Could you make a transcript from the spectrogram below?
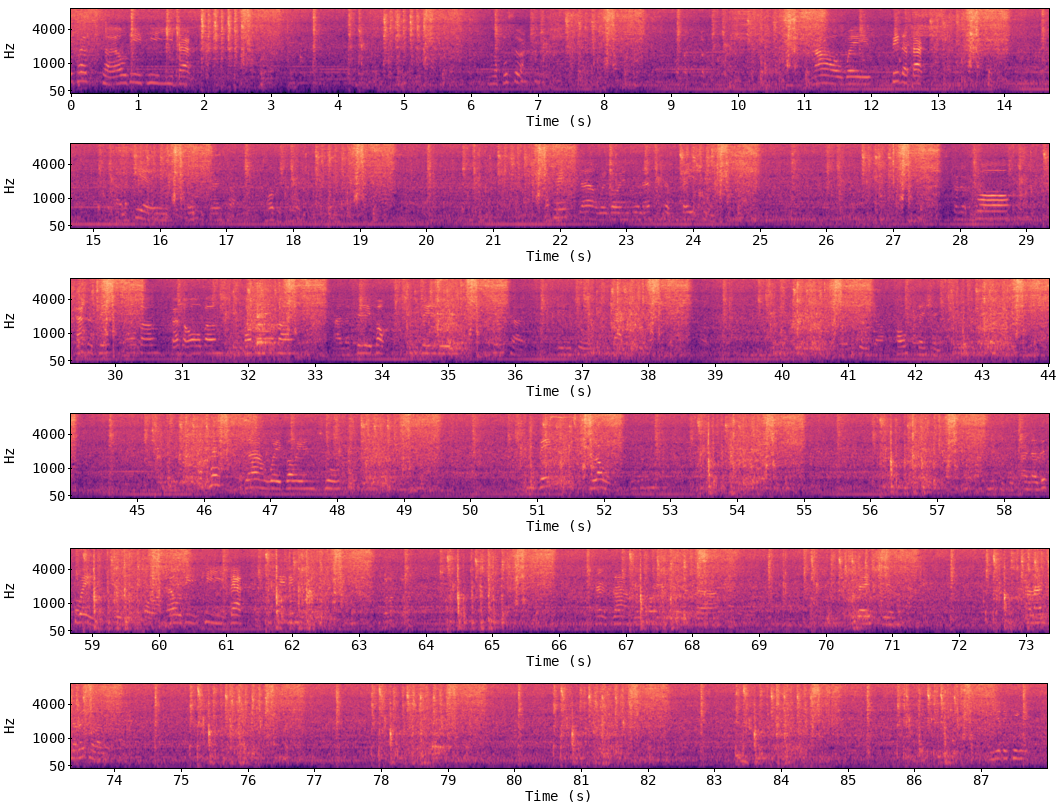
latest LDPE bag。哦，不是吧？Now we feed the bag. And here is the printer. Okay, then we go into next station. For packaging oven, bag oven, bottom oven, and the filling box, filling filter into bag. To the whole station. Okay, then we go into big close. uh, this way is for LDP bed sealing go the ratio. I like the little one. You're taking it.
